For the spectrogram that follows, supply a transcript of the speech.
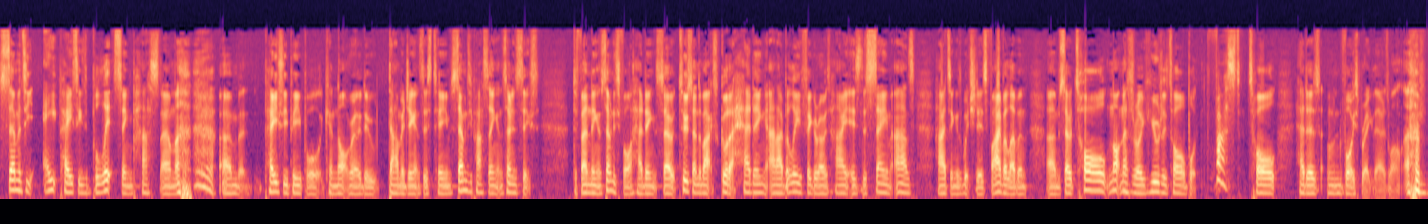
78 pace, he's blitzing past them. um, pacey people cannot really do damage against this team. 70 passing and 76 defending and 74 heading. So two centre backs good at heading, and I believe Figueroa's height is the same as Heitinga's, which it is 5'11. Um, so tall, not necessarily hugely tall, but fast, tall headers and voice break there as well. Um,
